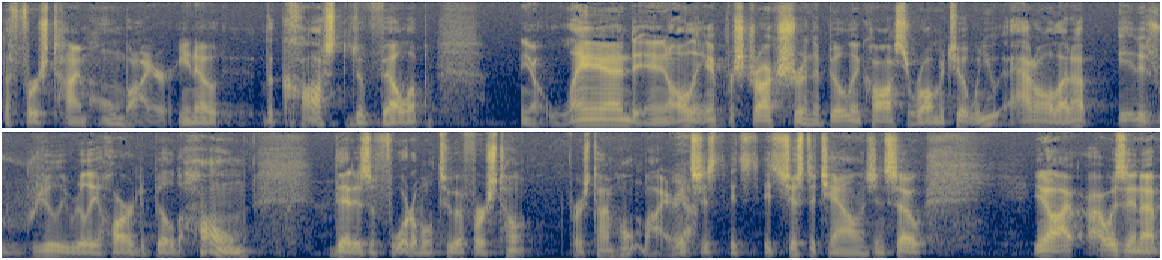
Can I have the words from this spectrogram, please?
the first-time home buyer, you know, the cost to develop, you know, land and all the infrastructure and the building costs, the raw material. When you add all that up, it is really, really hard to build a home that is affordable to a first home first-time home buyer. It's just it's it's just a challenge, and so you know, I, I was in a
